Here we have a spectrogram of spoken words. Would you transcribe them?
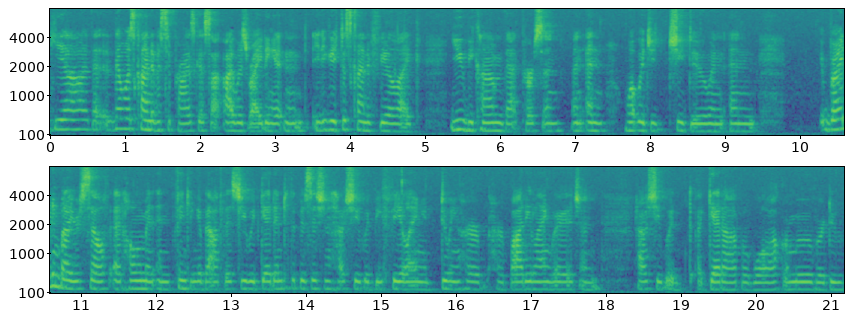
yeah, that, that was kind of a surprise because I, I was writing it, and you you just kind of feel like you become that person, and, and what would you she do, and and writing by yourself at home and, and thinking about this, you would get into the position of how she would be feeling doing her her body language and how she would uh, get up or walk or move or do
